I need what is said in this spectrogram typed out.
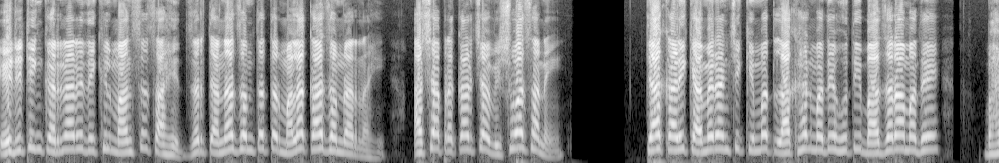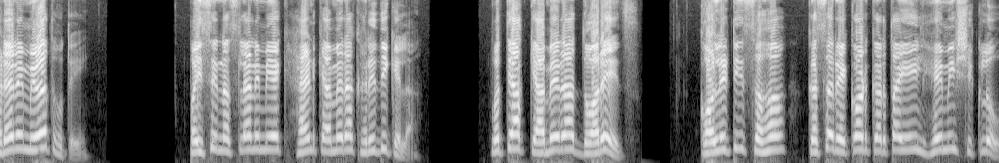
एडिटिंग करणारे देखील माणसंच आहेत. जर त्यांना जमतं तर मला का जमणार नाही? अशा प्रकारच्या विश्वासाने. त्या काळी कॅमेऱ्यांची किंमत लाखांमध्ये होती बाजारामध्ये. भाड्याने मिळत होते. पैसे नसल्याने मी एक हँड कॅमेरा खरेदी केला व त्या कॅमेराद्वारेच क्वालिटीसह कसं रेकॉर्ड करता येईल हे मी शिकलो.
